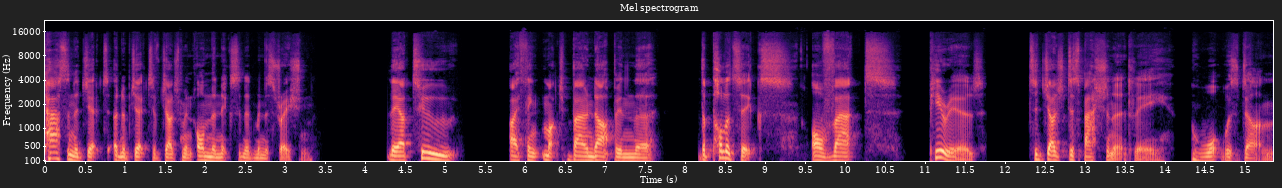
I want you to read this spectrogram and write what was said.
pass an, object, an objective judgment on the Nixon administration. They are too, I think, much bound up in the the politics of that period to judge dispassionately what was done.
